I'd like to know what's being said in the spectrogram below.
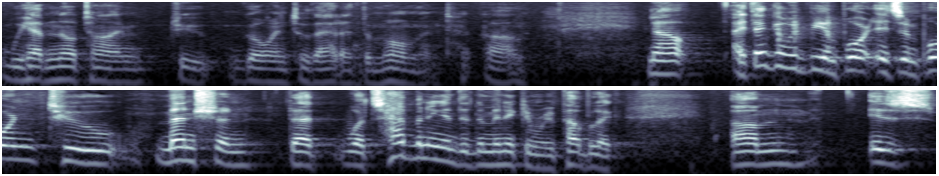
we have no time to go into that at the moment. Um, now, I think it would be important, it's important to mention that what's happening in the Dominican Republic um, is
